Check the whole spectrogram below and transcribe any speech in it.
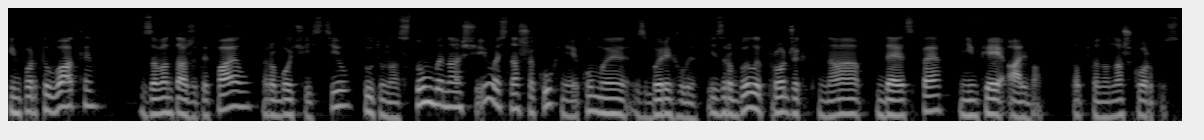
імпортувати, завантажити файл, робочий стіл. Тут у нас тумби наші, і ось наша кухня, яку ми зберегли. І зробили проджект на DSP Nymphea Alba, тобто на наш корпус.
